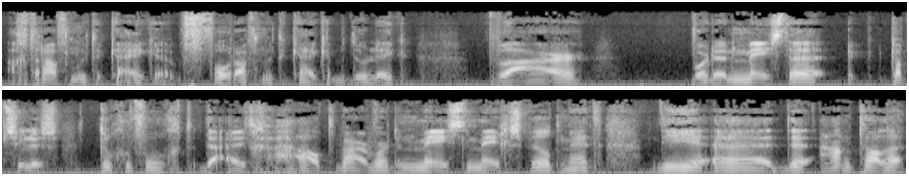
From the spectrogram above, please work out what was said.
achteraf moeten kijken, vooraf moeten kijken bedoel ik, waar worden de meeste capsules toegevoegd, eruit gehaald. Waar worden de meeste meegespeeld met die, uh, de aantallen.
